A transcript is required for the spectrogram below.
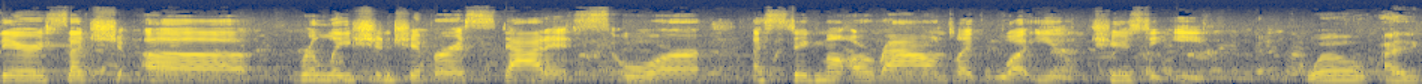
there's such a relationship or a status or a stigma around like what you choose to eat? Well, I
